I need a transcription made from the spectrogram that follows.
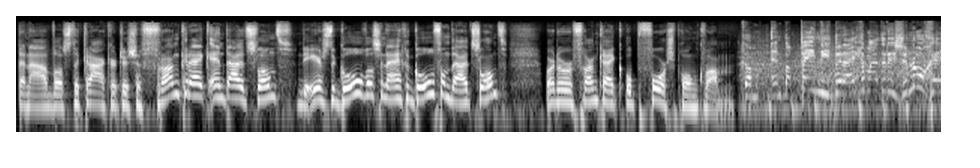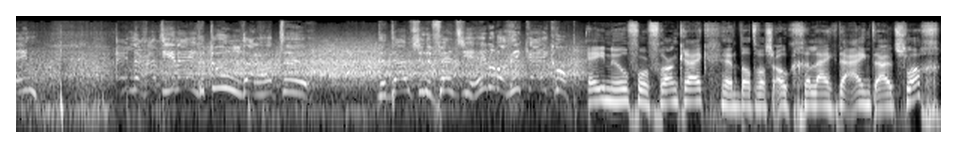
Daarna was de kraker tussen Frankrijk en Duitsland. De eerste goal was een eigen goal van Duitsland, waardoor Frankrijk op voorsprong kwam. Kan Mbappé niet bereiken, maar er is er nog één. En dan gaat hij een eigen doel. Daar had... Uh de Duitse defensie helemaal geen kijk op. 1-0 voor Frankrijk. En dat was ook gelijk de einduitslag.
